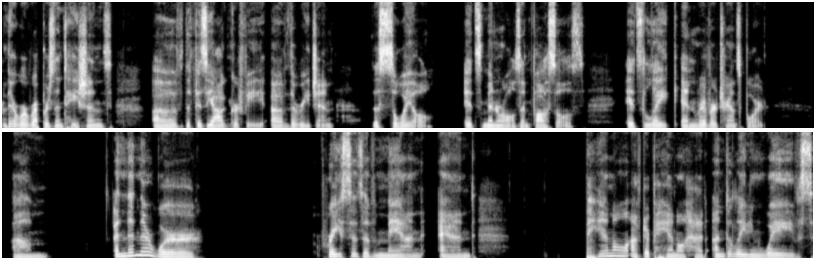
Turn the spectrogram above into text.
there were representations of the physiography of the region, the soil, its minerals and fossils, its lake and river transport. Um, and then there were races of man, and panel after panel had undulating waves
